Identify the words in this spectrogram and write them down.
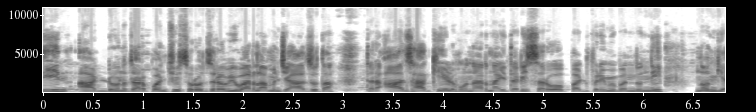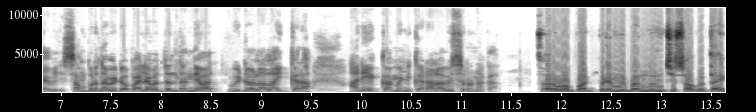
तीन आठ दोन हजार पंचवीस रोज रविवारला म्हणजे आज होता. तर आज हा खेळ होणार नाही तरी सर्व पटप्रेमी बंधूंनी नोंद घ्यावी. संपूर्ण व्हिडिओ पाहिल्याबद्दल धन्यवाद. व्हिडिओला लाईक करा आणि एक कमेंट करायला विसरू नका. सर्व पटप्रेमी बंधूंचे स्वागत आहे.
